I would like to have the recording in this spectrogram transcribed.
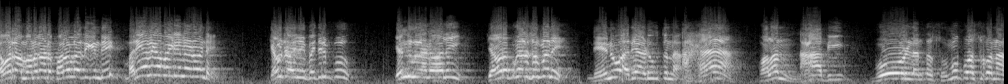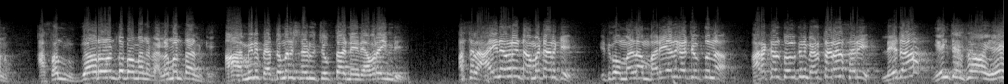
ఎవరా మనగాడు పొలంలో దిగింది? మర్యాదగా బయట నడవండి. ఏమిటో నీ బెదిరింపు? ఎందుకు నడవాలి? ఎవరు సొమ్మని? నేను అదే అడుగుతున్నా. పొలం నాది. బోళ్ళంత సొమ్ము పోసుకున్నాను. అసలు నువ్వెవరో అంటే మమ్మల్ని వెళ్ళమంటానికి ఆ అమ్మిని పెద్ద మనిషిని అడుగు చెప్తాడు నేను ఎవరైంది అసలు ఆయన ఎవరంటే అమ్మటానికి ఇదిగో మళ్ళా మర్యాదగా చెప్తున్నా అరకలు తోలుకుని వెళ్తారా సరే లేదా ఏం చేస్తావా ఏ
